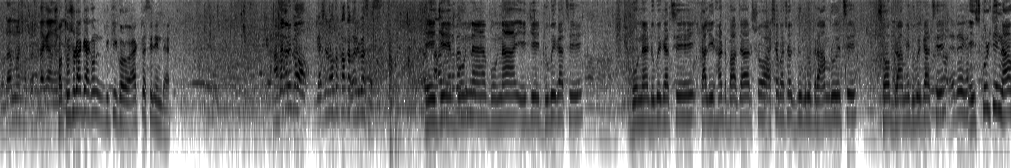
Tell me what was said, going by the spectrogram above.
টোটাল মানে সতেরোশো টাকা সতেরোশো টাকা এখন বিক্রি করো একটা সিলিন্ডার। আধা করিব গ্যাসের মতো কথা করিব সস। এই যে বন্যা বন্যা এই যে ডুবে গেছে বন্যায় ডুবে গেছে কালীরহাট বাজার সহ আশেপাশে যেগুলো গ্রাম রয়েছে সব গ্রামে ডুবে গেছে। এই স্কুলটির নাম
